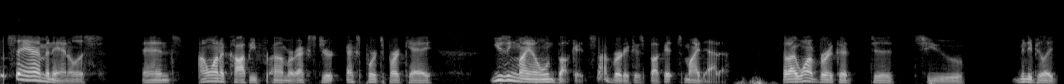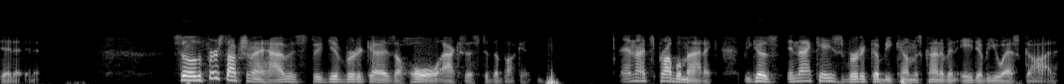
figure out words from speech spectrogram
Let's say I'm an analyst and I want to copy from or export to Parquet using my own bucket. It's not Vertica's bucket, it's my data. But I want Vertica to, to manipulate data in it. So the first option I have is to give Vertica as a whole access to the bucket. And that's problematic because in that case, Vertica becomes kind of an AWS god.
